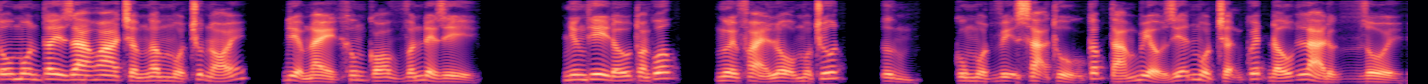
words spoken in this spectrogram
Tô môn Tây Gia Hoa trầm ngâm một chút nói, điểm này không có vấn đề gì. Nhưng thi đấu toàn quốc, người phải lộ một chút, ừm, cùng một vị xạ thủ cấp 8 biểu diễn một trận quyết đấu là được rồi.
